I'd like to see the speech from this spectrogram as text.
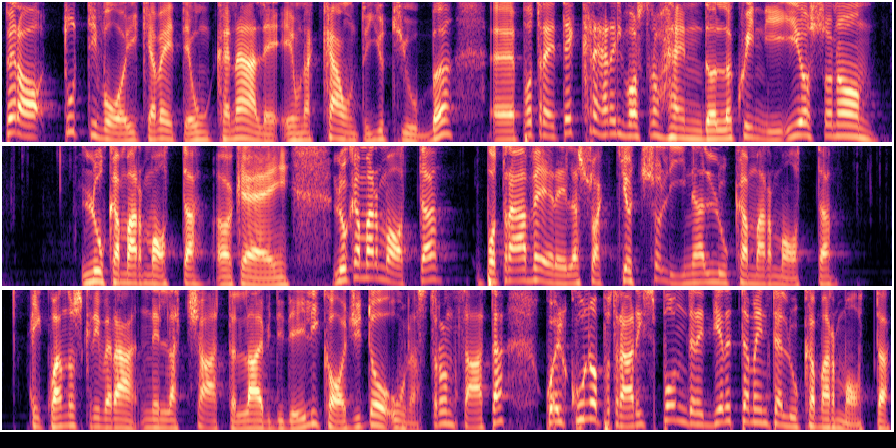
però tutti voi che avete un canale e un account YouTube eh, potrete creare il vostro handle. Quindi io sono Luca Marmotta, ok? Luca Marmotta potrà avere la sua chiocciolina Luca Marmotta e quando scriverà nella chat live di Daily Cogito una stronzata, qualcuno potrà rispondere direttamente a Luca Marmotta,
